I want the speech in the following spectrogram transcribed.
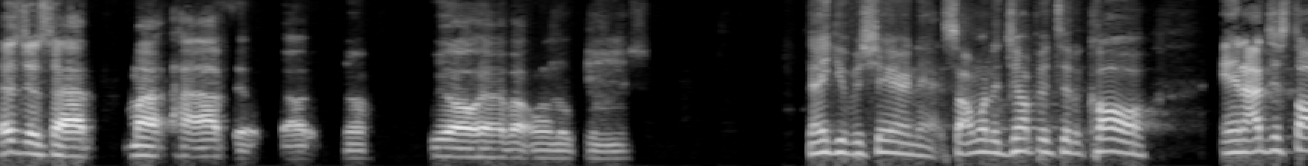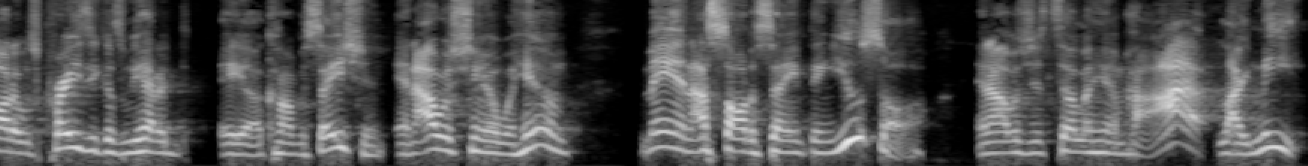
that's just how I, my how I felt about it. You know, we all have our own opinions. Thank you for sharing that. So I want to jump into the call, and I just thought it was crazy because we had a, a, a, conversation, and I was sharing with him, man, I saw the same thing you saw, and I was just telling him how I like me,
